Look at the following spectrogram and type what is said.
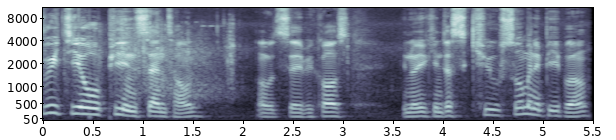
pretty OP in Sandtown, I would say, because you know you can just kill so many people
